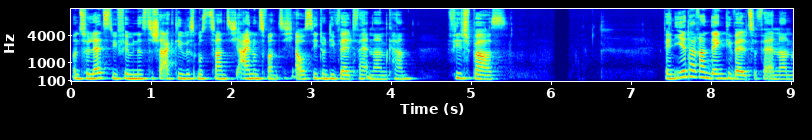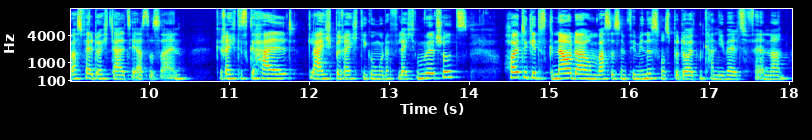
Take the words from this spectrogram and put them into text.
und zuletzt, wie feministischer Aktivismus 2021 aussieht und die Welt verändern kann. Viel Spaß! Wenn ihr daran denkt, die Welt zu verändern, was fällt euch da als erstes ein? Gerechtes Gehalt, Gleichberechtigung oder vielleicht Umweltschutz? Heute geht es genau darum, was es im Feminismus bedeuten kann, die Welt zu verändern.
